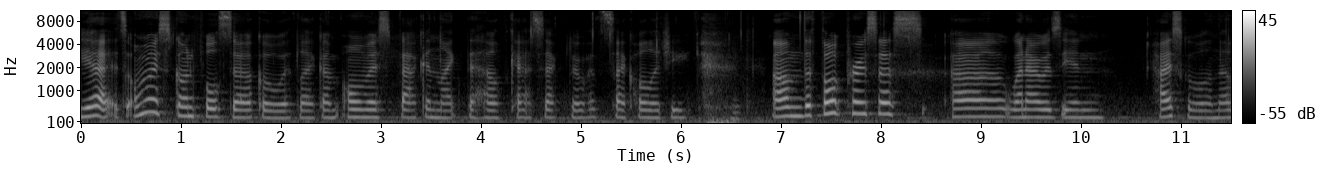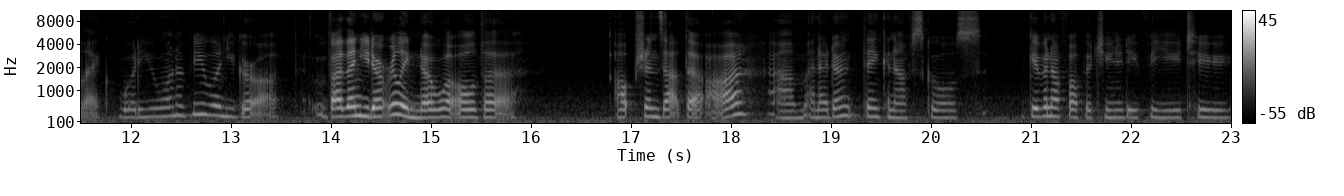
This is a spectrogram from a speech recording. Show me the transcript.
Yeah, it's almost gone full circle with like I'm almost back in like the healthcare sector with psychology. um, the thought process uh, when I was in high school and they're like, "What do you want to be when you grow up?" But then you don't really know what all the options out there are, um, and I don't think enough schools give enough opportunity for you to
